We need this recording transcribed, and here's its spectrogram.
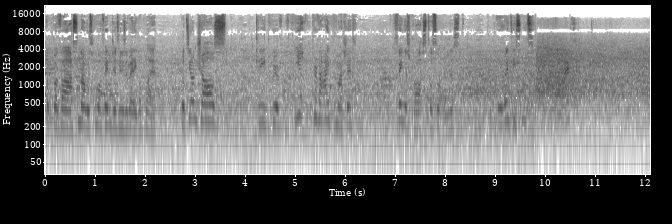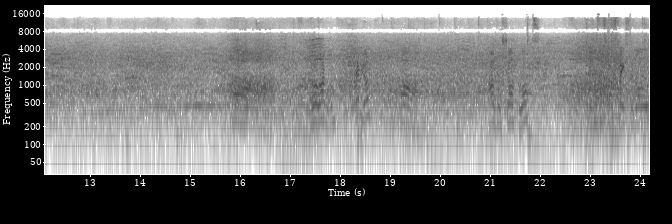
But but Varson now has come off injured, who's a very good player. But Dion Charles, can he, prov he provide the magic? Fingers crossed or something, just really decent. Oh, hang on. There we go. Oh. Powerful shot blocked. Goal.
